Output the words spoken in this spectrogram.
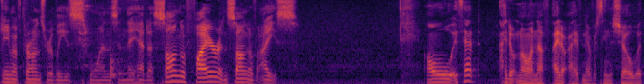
Game of Thrones release ones, and they had a Song of Fire and Song of Ice. Oh, is that? I don't know enough. I don't. I've never seen the show, but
